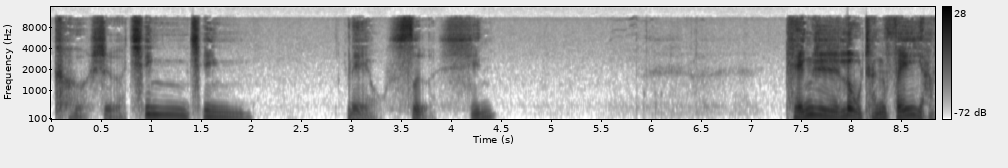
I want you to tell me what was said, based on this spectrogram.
客舍青青。柳色新，平日路尘飞扬，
